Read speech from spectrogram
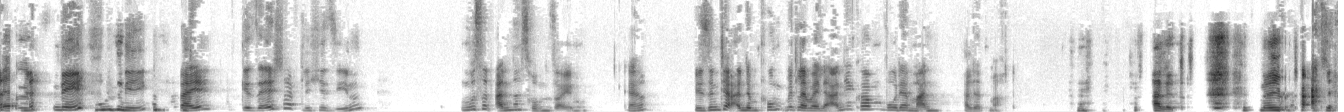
Ähm, Nee, nee, weil gesellschaftlich gesehen muss es andersrum sein. Ja? Wir sind ja an dem Punkt mittlerweile angekommen, wo der Mann alles macht. alles. Na gut, Alles.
